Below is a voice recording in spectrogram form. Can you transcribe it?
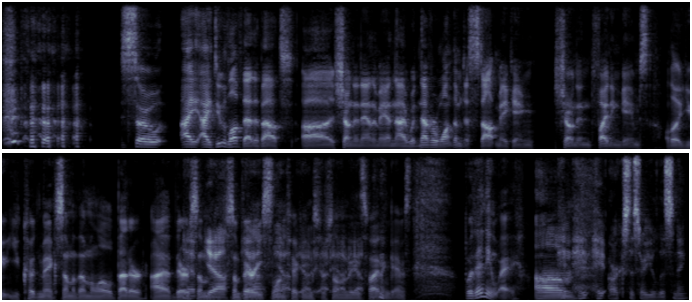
so I I do love that about uh, shonen anime, and I would never want them to stop making shonen fighting games. Although you you could make some of them a little better. Uh, there are some yeah, some very yeah, slim yeah, pickings for some of these fighting games. But anyway, um, hey, hey, hey, ArcSys, are you listening?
